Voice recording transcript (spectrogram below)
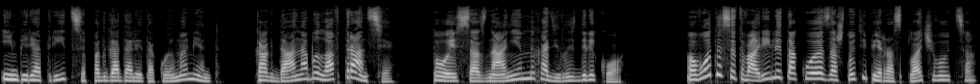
Императрице подгадали такой момент, когда она была в трансе, то есть сознанием находилась далеко. Вот и сотворили такое, за что теперь расплачиваются.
